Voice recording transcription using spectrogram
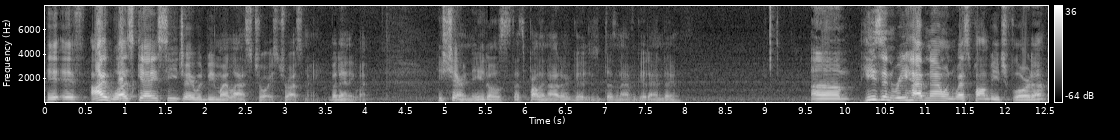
if I was gay, CJ would be my last choice. Trust me. But anyway, he's sharing needles. That's probably not a good. It doesn't have a good ending. Um, he's in rehab now in West Palm Beach, Florida.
